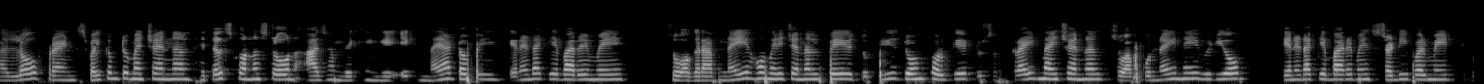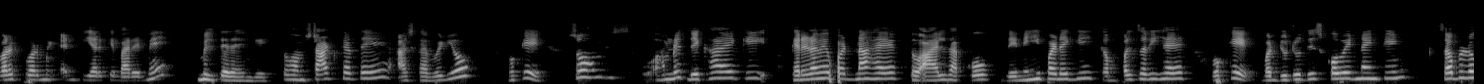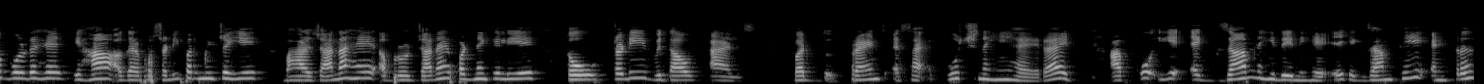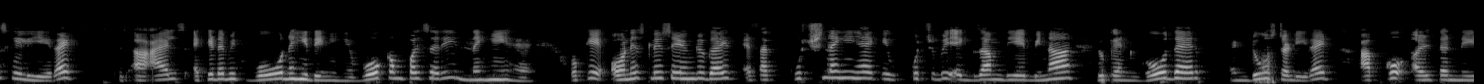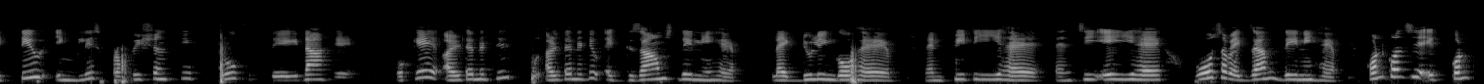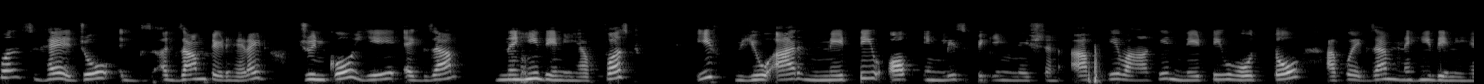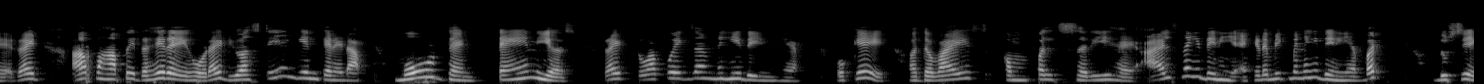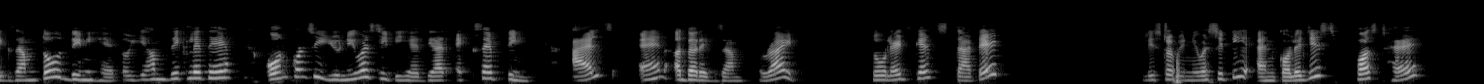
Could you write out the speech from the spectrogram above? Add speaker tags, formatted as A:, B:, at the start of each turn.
A: Hello friends welcome to my channel Hetal's cornerstone आज हम देखेंगे एक नया टॉपिक कनाडा के बारे में। सो so, अगर आप नए हो मेरे चैनल पे तो please don't forget to subscribe my channel so आपको नई नई वीडियो कनाडा के बारे में study permit work permit and PR के बारे में मिलते रहेंगे। तो हम स्टार्ट करते हैं आज का वीडियो ओके सो हम हमने देखा है कि कनाडा में पढ़ना है तो आयल्स आपको देनी ही पड़ेगी कंपलसरी है okay but due to this Covid 19 सब लोग बोल रहे हैं कि हाँ अगर आपको स्टडी परमिट चाहिए, बाहर जाना है अब्रोड जाना है पढ़ने के लिए तो study without IELTS but friends ऐसा कुछ नहीं है राइट आपको ये एग्ज़ाम नहीं देनी है। एक एग्ज़ाम थी एंट्रेंस के लिए राइट आइल्स एकेडमिक वो नहीं देनी है। वो कंपलसरी नहीं है। Okay honestly saying you guys ऐसा कुछ नहीं है कि कुछ भी एग्ज़ाम दिए बिना you can go there and do study right आपको अल्टरनेटिव इंग्लिश प्रोफिशिएंसी प्रूफ देना है ओके अल्टरनेटिव अल्टरनेटिव एग्ज़ाम्स देनी है लाइक ड्यूलिंगो है देन पीटी है देन सीएई है, वो सब एग्ज़ाम देनी है। कौन कौन से कौन कौन है जो एग्जामटेड है राइट जिनको ये एग्ज़ाम नहीं देनी है। First if you are native of English speaking nation आपके वहाँ के नेटिव हो तो आपको एग्ज़ाम नहीं देनी है राइट right? आप वहाँ पे रह रहे हो right you are staying in Canada more than ten years right तो आपको एग्ज़ाम नहीं देनी है ओके अदरवाइज़ कंपल्सरी है। आइल्स नहीं देनी है एकेडमिक में नहीं देनी है बट दूसरी एग्ज़ाम तो देनी है। तो ये हम देख लेते हैं कौन कौन सी यूनिवर्सिटी है they are accepting IELTS and other exam, right? So let's get started. List of university and colleges. First है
